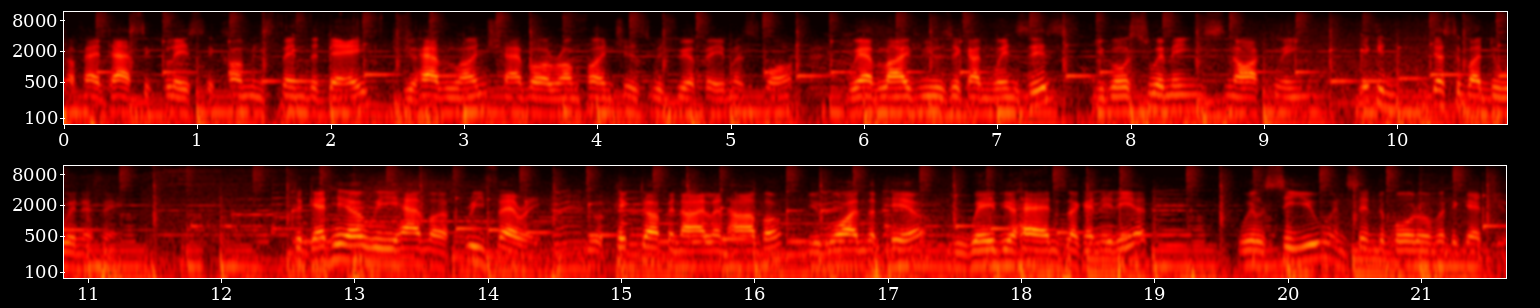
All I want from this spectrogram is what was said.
a fantastic place to come and spend the day. You have lunch, have our rum punches, which we are famous for. We have live music on Wednesdays. You go swimming, snorkeling. You can just about do anything. To get here, we have a free ferry. You are picked up in Island Harbor. You go on the pier. Wave your hands like an idiot. We'll see you and send the boat over to get you.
